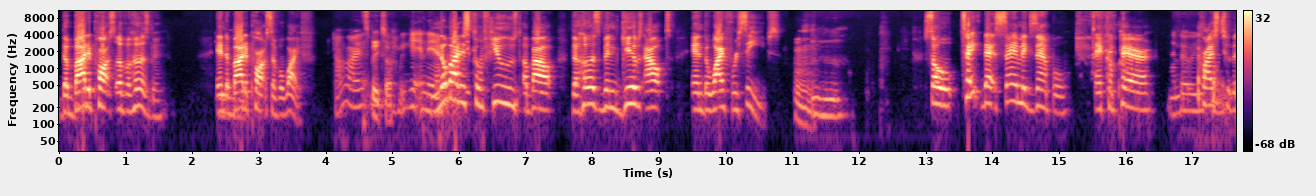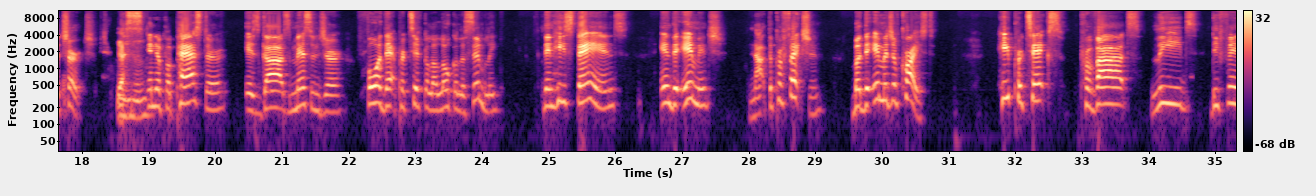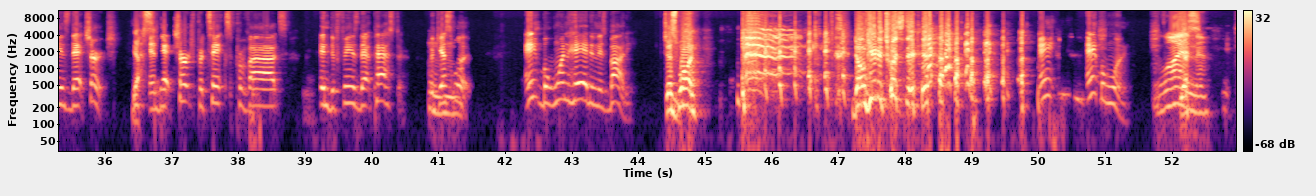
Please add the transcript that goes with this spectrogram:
the body parts of a husband and the body parts of a wife. All right. speak sir We getting there. Nobody's confused about the husband gives out and the wife receives. Mm, Mhm. So take that same example and compare I know where you're Christ to the church. yes Mhm. And if a pastor is God's messenger for that particular local assembly, then he stands in the image, not the perfection, but the image of Christ. He protects, provides, leads, defends that church. yes And that church protects, provides, and defends that pastor. But guess Mhm. what? Ain't but one head in his body. just one don't get it twisted Ain't ain't but one. One. Yes.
